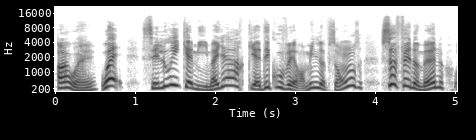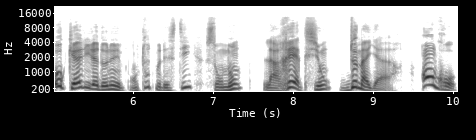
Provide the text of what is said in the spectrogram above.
Ah ouais Ouais, c'est Louis-Camille Maillard qui a découvert en 1911 ce phénomène auquel il a donné, en toute modestie, son nom, la réaction de Maillard. En gros,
